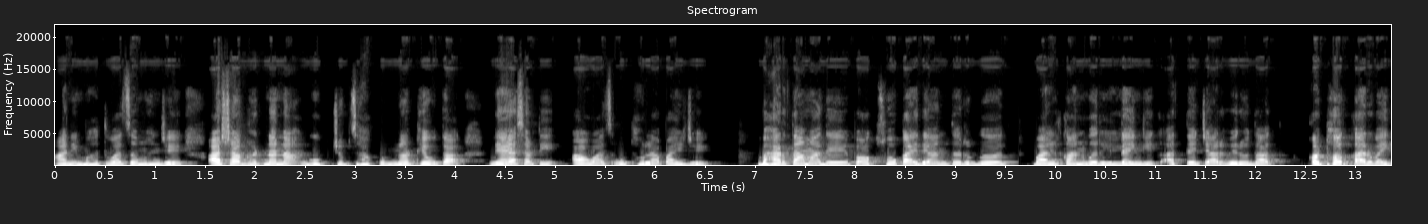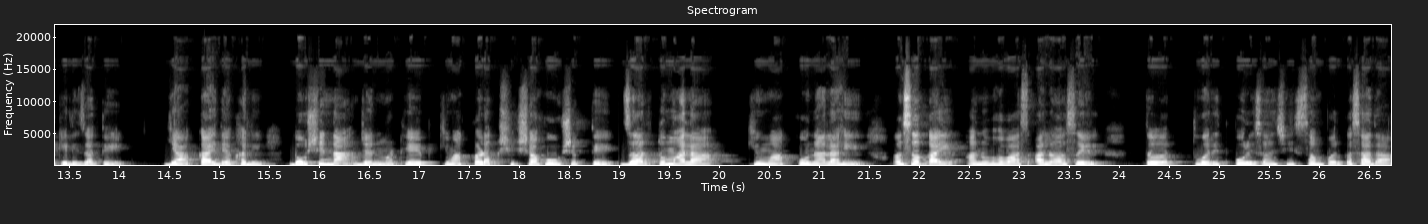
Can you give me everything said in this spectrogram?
आणि महत्वाचं म्हणजे अशा घटनांना गुपचूप झाकून न ठेवता न्यायासाठी आवाज उठवला पाहिजे. भारतामध्ये पॉक्सो कायद्याअंतर्गत बालकांवरील लैंगिक अत्याचार विरोधात कठोर कारवाई केली जाते. या कायद्याखाली दोषींना जन्मठेप किंवा कडक शिक्षा होऊ शकते. जर तुम्हाला किंवा कोणालाही असं काही अनुभवास आलं असेल तर त्वरित पोलिसांशी संपर्क साधा.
